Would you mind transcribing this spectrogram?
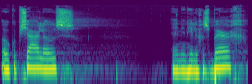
ook op Charloes en in Hillegersberg.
